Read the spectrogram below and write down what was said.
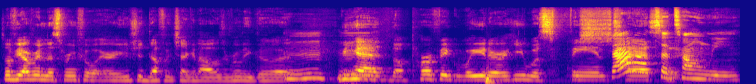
So if you're ever in the Springfield area, you should definitely check it out. It was really good. Mm-hmm. We had the perfect waiter. He was fantastic. Shout out to Tony.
